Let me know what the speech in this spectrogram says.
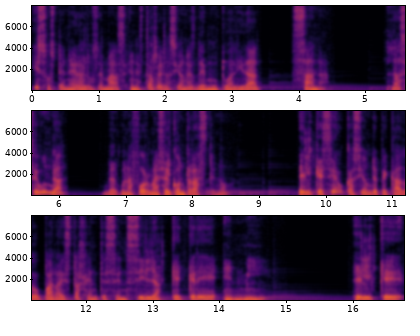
y sostener a los demás en estas relaciones de mutualidad sana. La segunda, de alguna forma, es el contraste, ¿no? El que sea ocasión de pecado para esta gente sencilla que cree en mí, el que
